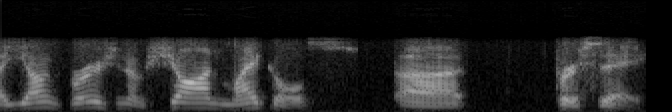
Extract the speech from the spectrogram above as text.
a young version of Shawn Michaels uh, per se.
